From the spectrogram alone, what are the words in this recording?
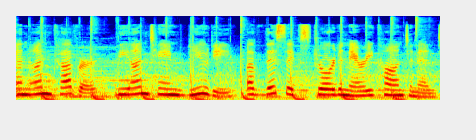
and uncover the untamed beauty of this extraordinary continent.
